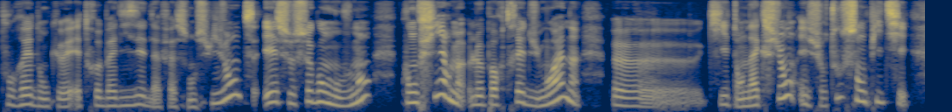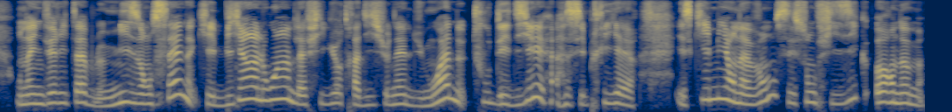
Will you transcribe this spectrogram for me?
pourrait donc être balisé de la façon suivante. Et ce second mouvement confirme le portrait du moine qui est en action et surtout sans pitié. On a une véritable mise en scène qui est bien loin de la figure traditionnelle du moine tout dédié à ses prières. Et ce qui est mis en avant, c'est son physique hors norme.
